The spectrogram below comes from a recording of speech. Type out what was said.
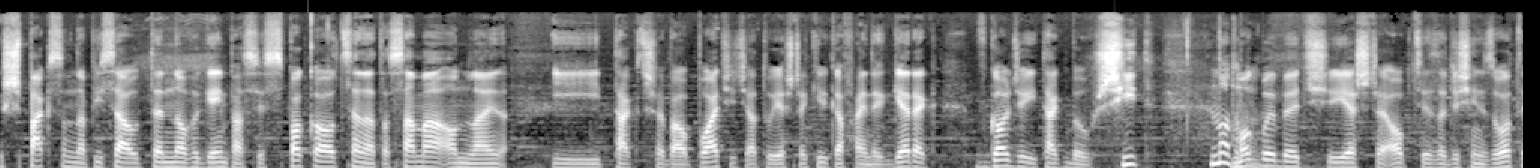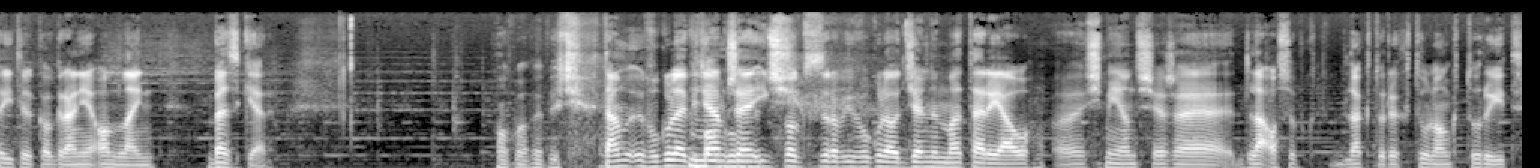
Szpakson napisał, ten nowy Game Pass jest spoko, cena ta sama, online i tak trzeba opłacić, a tu jeszcze kilka fajnych gierek. W Goldzie i tak był shit. No Mógłby być jeszcze opcje za 10 zł i tylko granie online bez gier. Mogłoby być. Tam w ogóle widziałem, że być. Xbox zrobił w ogóle oddzielny materiał, e, śmiejąc się, że dla osób, dla których Too Long To Read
